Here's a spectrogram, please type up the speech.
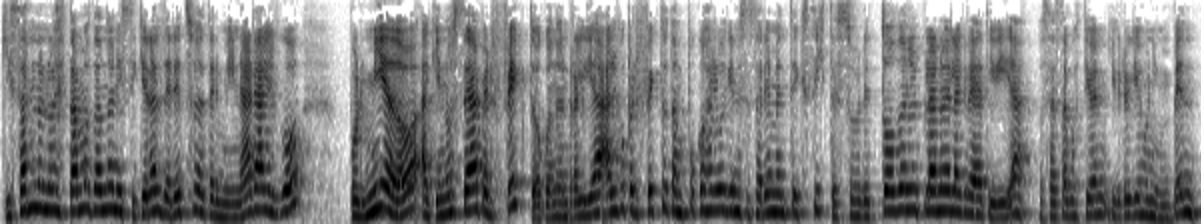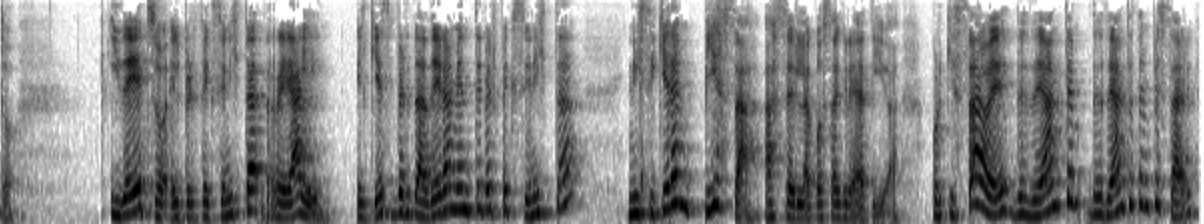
quizás no nos estamos dando ni siquiera el derecho de terminar algo por miedo a que no sea perfecto, cuando en realidad algo perfecto tampoco es algo que necesariamente existe, sobre todo en el plano de la creatividad. O sea, esa cuestión yo creo que es un invento. Y de hecho, el perfeccionista real, el que es verdaderamente perfeccionista, ni siquiera empieza a hacer la cosa creativa, porque sabe desde antes, desde antes de empezar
